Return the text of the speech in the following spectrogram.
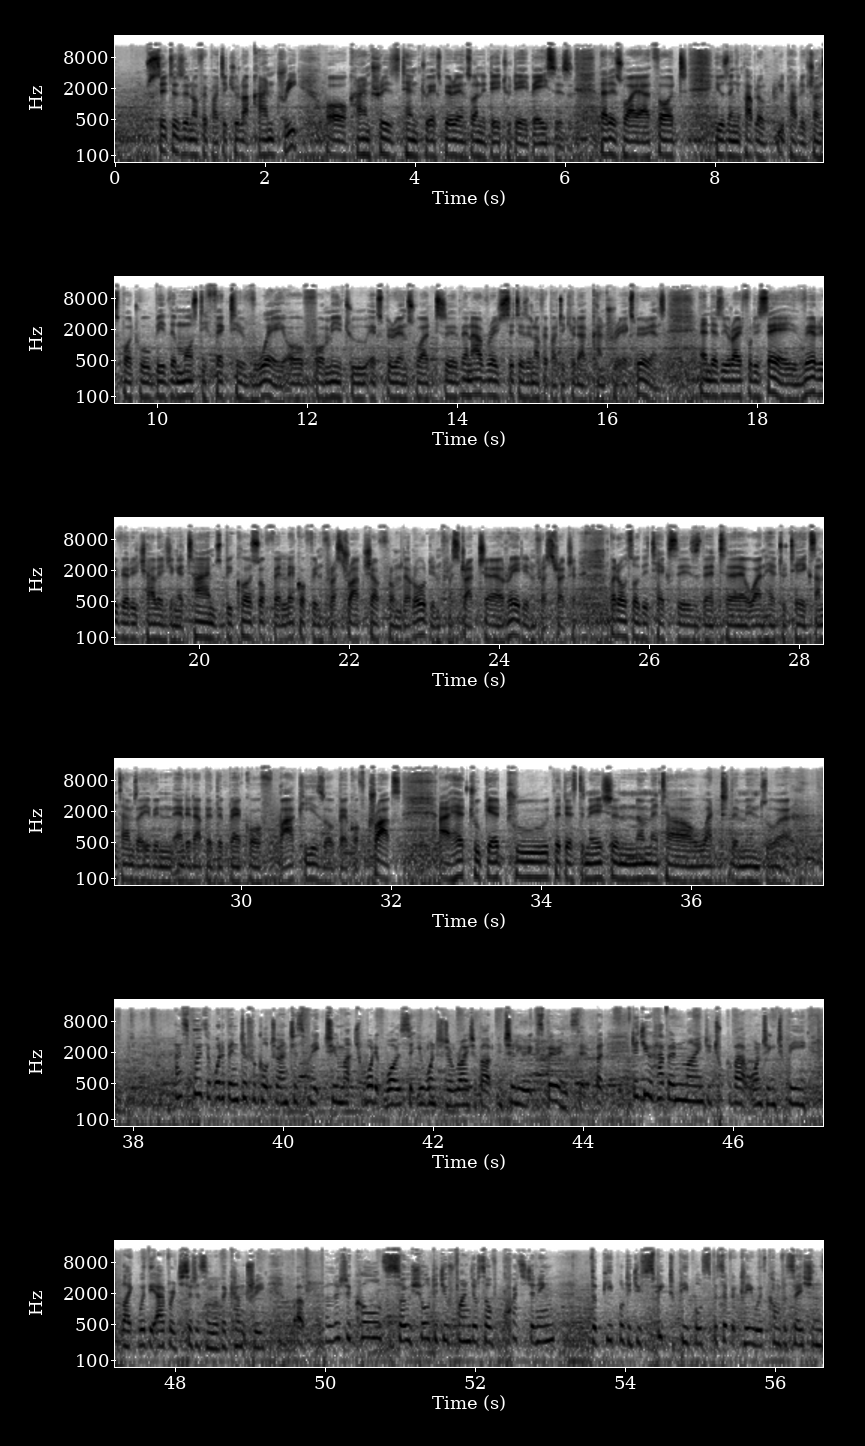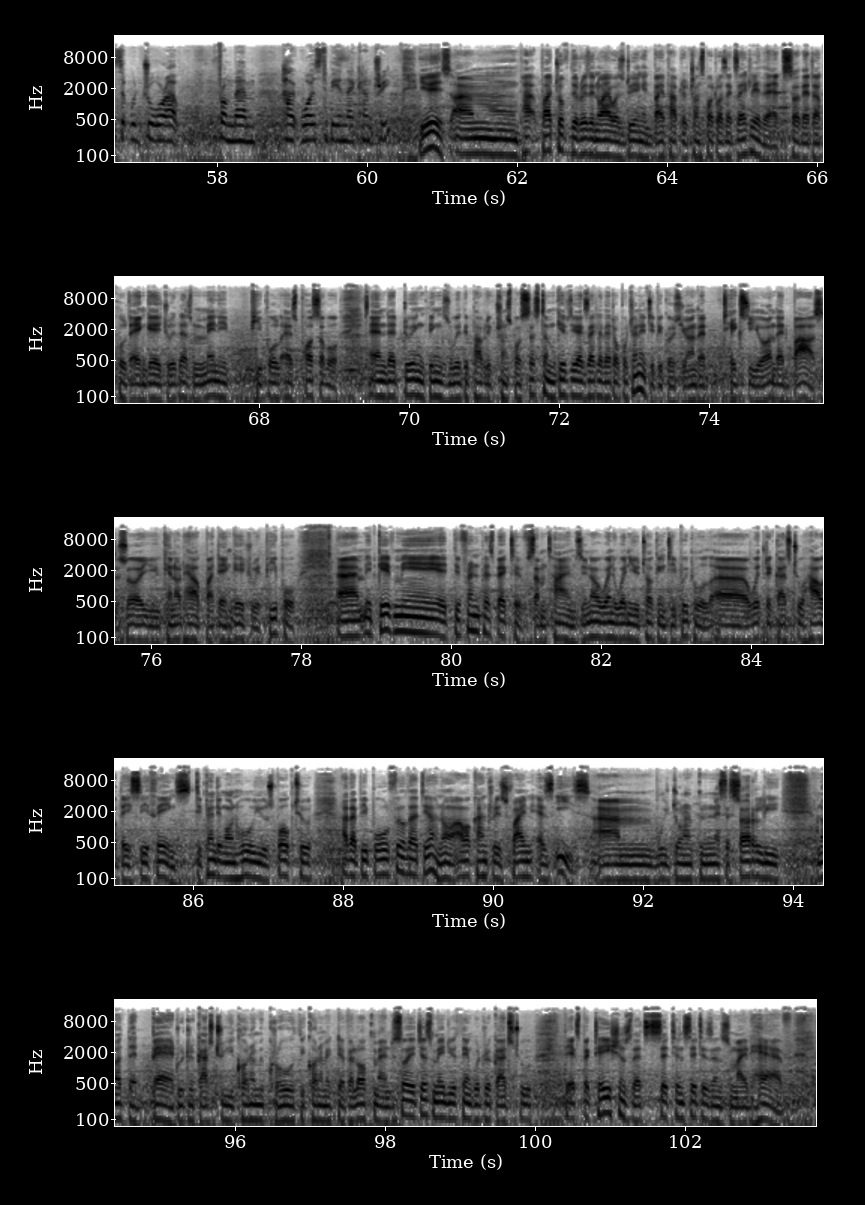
citizen of a particular country or countries tend to experience on a day-to-day basis. That is why I thought using public public transport will be the most effective way of, for me to experience what uh, an average citizen of a particular country experience. And as you rightfully say, very very challenging at times because of a lack of infrastructure from the road infrastructure, rail infrastructure, but also the taxis that uh, one had to take. Sometimes I even ended up at the back of bakkies or back of trucks. I had to get to the destination no matter what the means were. I suppose it would have been difficult to anticipate too much what it was that you wanted to write about until you experienced it. But did you have in mind, you talk about wanting to be like with the average citizen of the country, uh, political, social? Did you find yourself questioning the people? Did you speak to people specifically with conversations that would draw out from them how it was to be in their country? Yes, um, pa- part of the reason why I was doing it by public transport was exactly that, so that I could engage with as many people as possible. And uh, doing things with the public transport system gives you exactly that opportunity because you're on that taxi, you're on that bus, so you cannot help but engage with people. Um, it gave me a different perspective sometimes, you know, when, when you're talking to people uh, with regards to how they see things. Depending on who you spoke to, other people will feel that, yeah, no, our country is fine as is. Um, we do not necessarily not that bad with regards to economic growth, economic development. So it just made you think with regards to the expectations that certain citizens might have.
